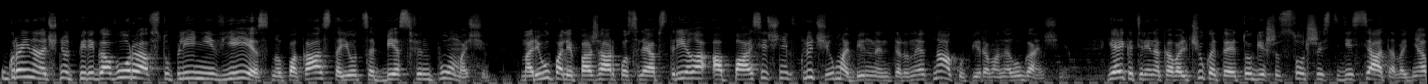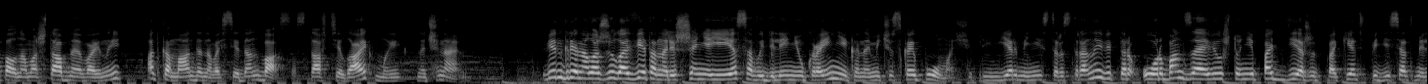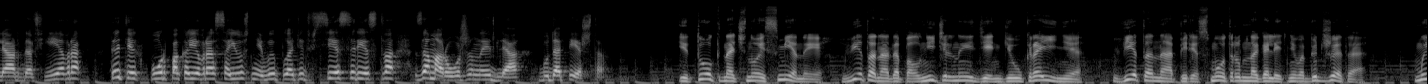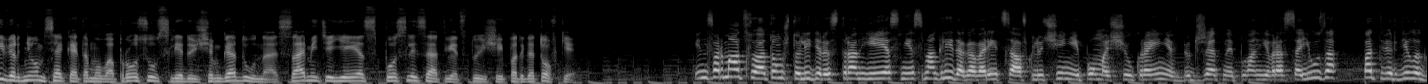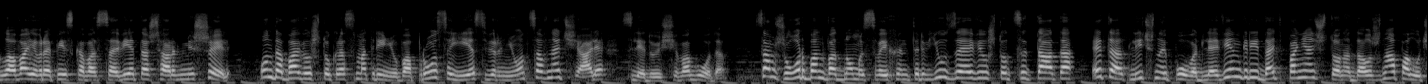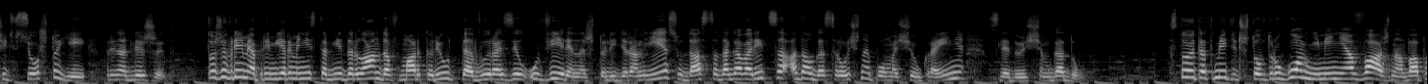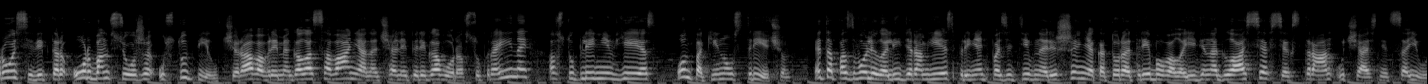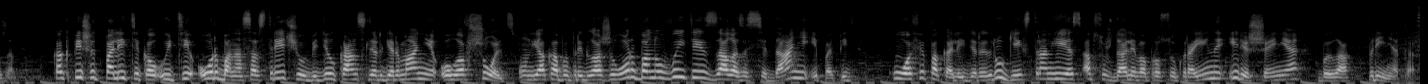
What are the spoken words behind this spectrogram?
Украина начнет переговоры о вступлении в ЕС, но пока остается без финпомощи. В Мариуполе пожар после обстрела, а пасечник включил мобильный интернет на оккупированной Луганщине. Я Екатерина Ковальчук. Это итоги 660-го дня полномасштабной войны от команды новостей Донбасса. Ставьте лайк, мы начинаем. Венгрия наложила вето на решение ЕС о выделении Украине экономической помощи. Премьер-министр страны Виктор Орбан заявил, что не поддержит пакет в 50 миллиардов евро до тех пор, пока Евросоюз не выплатит все средства, замороженные для Будапешта. Итог ночной смены. Вето на дополнительные деньги Украине. Вето на пересмотр многолетнего бюджета. Мы вернемся к этому вопросу в следующем году на саммите ЕС после соответствующей подготовки. Информацию о том, что лидеры стран ЕС не смогли договориться о включении помощи Украине в бюджетный план Евросоюза, подтвердила глава Европейского совета Шарль Мишель. Он добавил, что к рассмотрению вопроса ЕС вернется в начале следующего года. Сам же Орбан в одном из своих интервью заявил, что, цитата, «это отличный повод для Венгрии дать понять, что она должна получить все, что ей принадлежит». В то же время премьер-министр Нидерландов Марк Рютте выразил уверенность, что лидерам ЕС удастся договориться о долгосрочной помощи Украине в следующем году. Стоит отметить, что в другом, не менее важном вопросе Виктор Орбан все же уступил. Вчера во время голосования о начале переговоров с Украиной о вступлении в ЕС он покинул встречу. Это позволило лидерам ЕС принять позитивное решение, которое требовало единогласия всех стран-участниц Союза. Как пишет политика, уйти Орбана со встречи убедил канцлер Германии Олаф Шольц. Он якобы предложил Орбану выйти из зала заседаний и попить кофе, пока лидеры других стран ЕС обсуждали вопрос Украины и решение было принято.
